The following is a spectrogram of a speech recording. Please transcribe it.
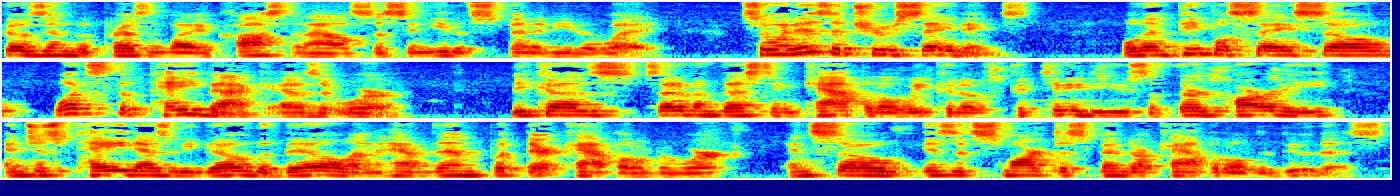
goes into the present value cost analysis and you'd have spent it either way. So it is a true savings. Well, then people say, so what's the payback, as it were? Because instead of investing capital, we could have continued to use a third party and just paid as we go the bill and have them put their capital to work. And so, is it smart to spend our capital to do this?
